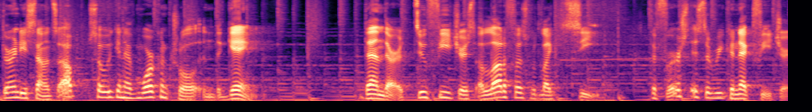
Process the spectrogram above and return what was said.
Turn these sounds up so we can have more control in the game. Then there are two features a lot of us would like to see. The first is the reconnect feature.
